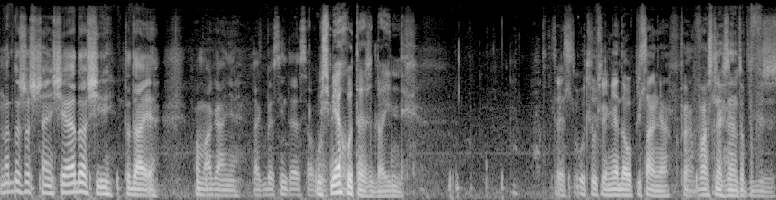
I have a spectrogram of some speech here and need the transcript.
No dużo szczęścia, radości to daje pomaganie, tak bezinteresownie. Uśmiechu też dla innych. To jest uczucie nie do opisania. Tak, właśnie chciałem to powiedzieć.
